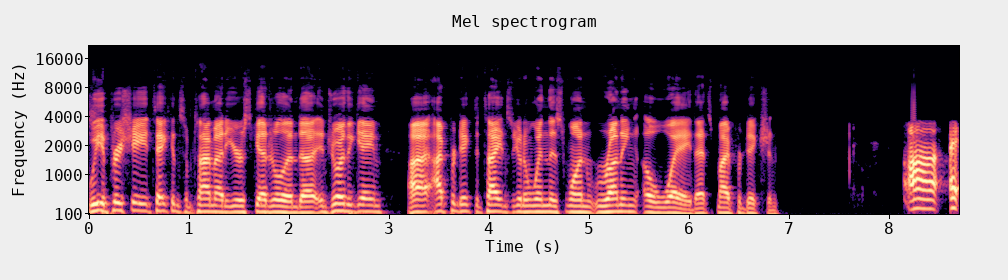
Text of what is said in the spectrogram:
We appreciate you taking some time out of your schedule and uh, enjoy the game. I, I predict the Titans are going to win this one running away. That's my prediction. Uh, I-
